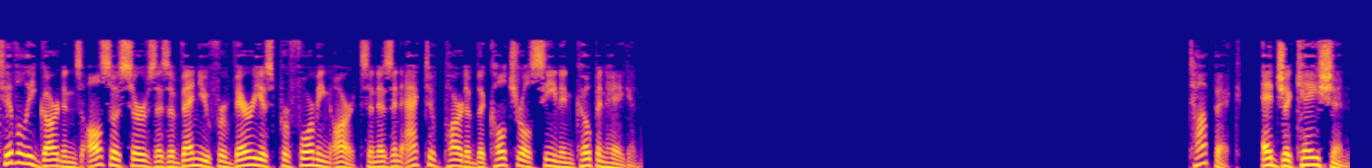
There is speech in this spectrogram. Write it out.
Tivoli Gardens also serves as a venue for various performing arts and is an active part of the cultural scene in Copenhagen. Education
